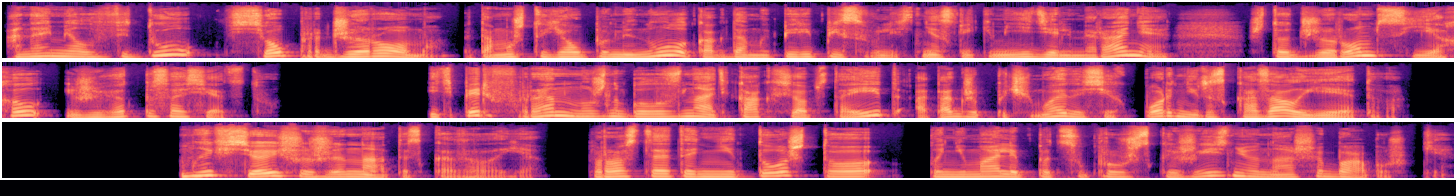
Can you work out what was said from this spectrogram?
Она имела в виду все про Джерома, потому что я упомянула, когда мы переписывались несколькими неделями ранее, что Джером съехал и живет по соседству. И теперь Френ нужно было знать, как все обстоит, а также почему я до сих пор не рассказала ей этого. «Мы все еще женаты», — сказала я. «Просто это не то, что понимали под супружеской жизнью наши бабушки.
